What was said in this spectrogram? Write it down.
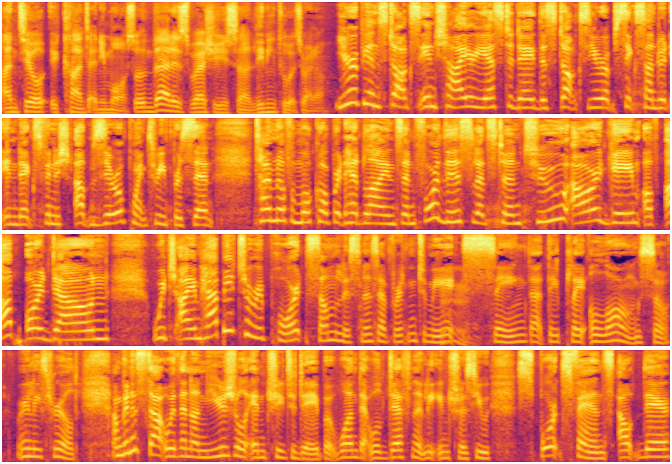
Until it can't anymore. So that is where she's uh, leaning towards right now. European stocks inch higher yesterday. The Stoxx Europe 600 index finished up 0.3%. Time now for more corporate headlines. And for this, let's turn to our game of up or down, which I am happy to report some listeners have written to me saying that they play along. So really thrilled. I'm going to start with an unusual entry today, but one that will definitely interest you sports fans out there.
